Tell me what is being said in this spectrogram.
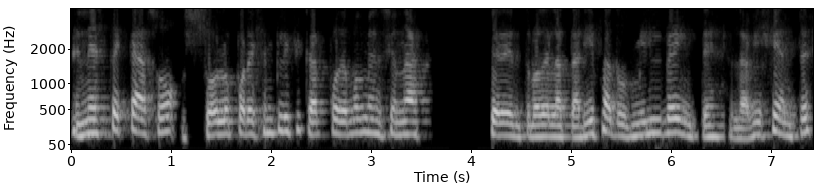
En este caso, solo por ejemplificar, podemos mencionar que dentro de la tarifa 2020, la vigente,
